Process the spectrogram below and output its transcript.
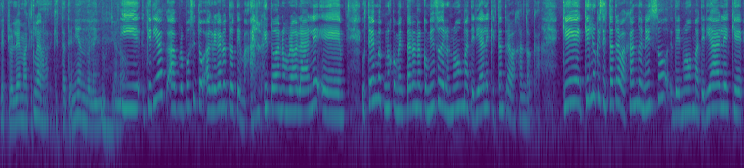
del problema que, Claro. está, que está teniendo la industria. ¿no? Y quería a propósito agregar otro tema a lo que todo ha nombrado la Ale. Eh, ustedes me- nos comentaron al comienzo de los nuevos materiales que están trabajando acá. ¿Qué, qué es lo que se está trabajando en eso de nuevos materiales? Que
